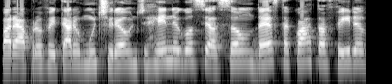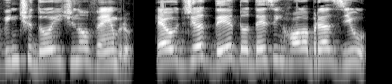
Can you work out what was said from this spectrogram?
para aproveitar o mutirão de renegociação desta quarta-feira, 22 de novembro. É o dia D do Desenrola Brasil,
